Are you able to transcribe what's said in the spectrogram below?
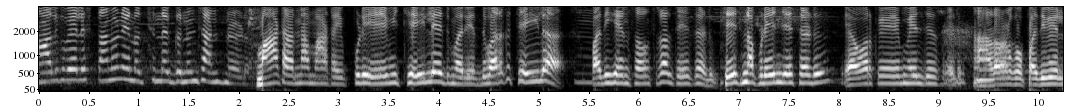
నాలుగు వేలు ఇస్తాను నేను వచ్చిన దగ్గర నుంచి అంటున్నాడు. మాట అన్న మాట ఇప్పుడు ఏమీ చేయలేదు మరి ఇదివరకు చేయలే. పదిహేను సంవత్సరాలు చేశాడు. చేసినప్పుడు ఏం చేశాడు? ఎవరికి ఏం మేలు చేశాడు? ఆడవాళ్ళకు పదివేల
